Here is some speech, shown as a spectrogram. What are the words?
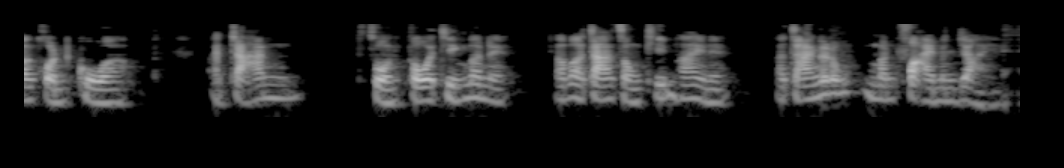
บางคนกลัว อาจารย์ส่วนตัวจริงป่ะเนี่ยครับอาจารย์ส่งคลิปให้เนี่ย อาจารย์ก็ต้องมันไฟล์มันใหญ่นะ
